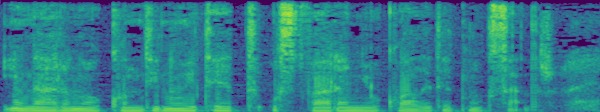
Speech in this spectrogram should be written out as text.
i naravno kontinuitet u stvaranju kvalitetnog sadržaja.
